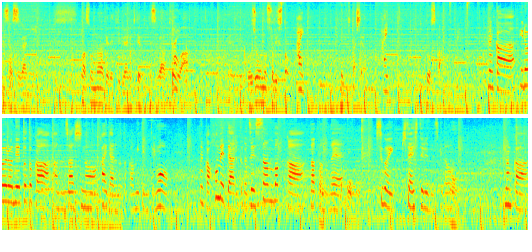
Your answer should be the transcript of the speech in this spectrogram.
うんさすがに。まあそんなわけで日比谷に来てるんですが今日は、えー路上のソリストはい。見に来ましたよ。はい。どうですか？なんかいろいろネットとかあの雑誌の書いてあるのとか見てみてもなんか褒めてあるとか絶賛ばっかだったのですごい期待してるんですけどなんか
